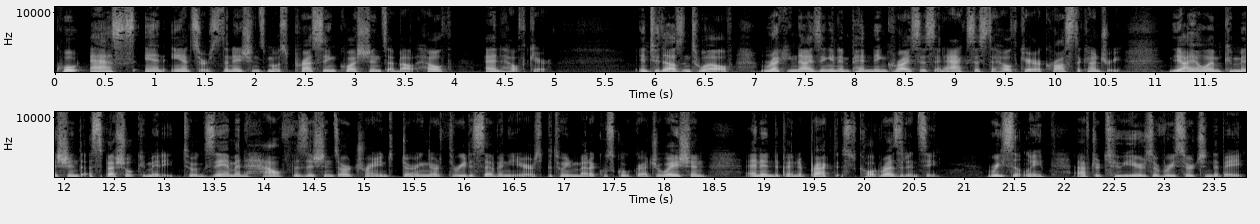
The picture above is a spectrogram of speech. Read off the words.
quote, asks and answers the nation's most pressing questions about health and healthcare. In 2012, recognizing an impending crisis in access to healthcare across the country, the IOM commissioned a special committee to examine how physicians are trained during their three to seven years between medical school graduation and independent practice, called residency. Recently, after two years of research and debate,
